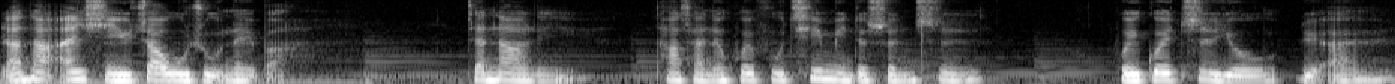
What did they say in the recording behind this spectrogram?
让他安息于造物主内吧。在那里他才能恢复清明的神智回归自由与爱。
